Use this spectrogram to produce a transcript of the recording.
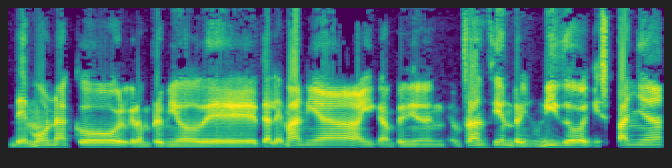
de Mónaco, el Gran Premio de, de, Alemania, hay Gran Premio en, en, Francia, en Reino Unido, en España,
